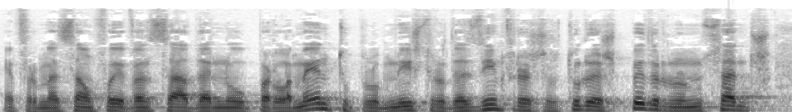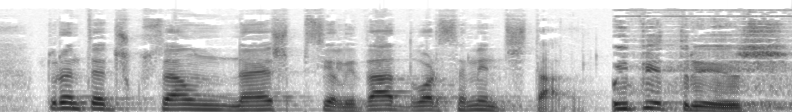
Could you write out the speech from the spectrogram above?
A informação foi avançada no Parlamento pelo Ministro das Infraestruturas, Pedro Nuno Santos, durante a discussão na especialidade do Orçamento de Estado. O IP3,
